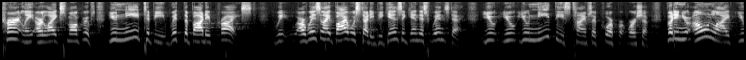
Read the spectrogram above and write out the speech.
currently are like small groups. You need to be with the body of Christ. We, our Wednesday night Bible study begins again this Wednesday. You, you, you need these times of corporate worship. But in your own life, you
